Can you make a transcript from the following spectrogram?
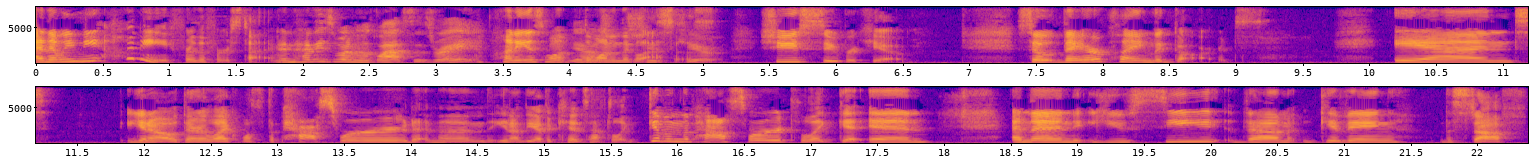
And then we meet Honey for the first time. And Honey's one of the glasses, right? Honey is one, Yeah, the one in the glasses. she's cute. She's super cute. So they are playing the guards. And, you know, they're like, what's the password? And then, you know, the other kids have to like give them the password to like get in. And then you see them giving the stuff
